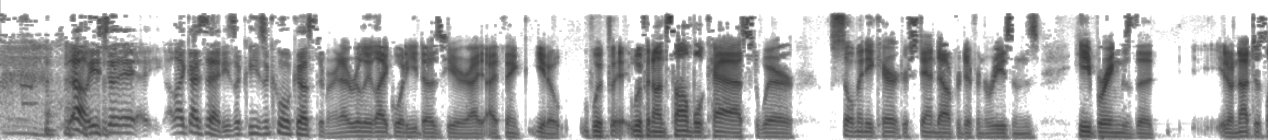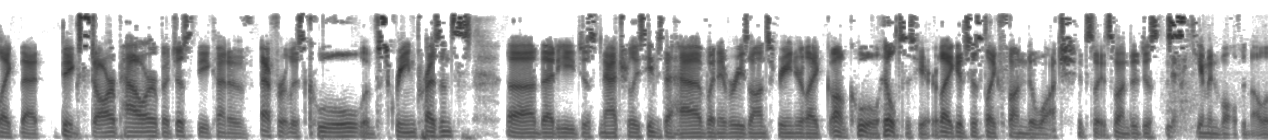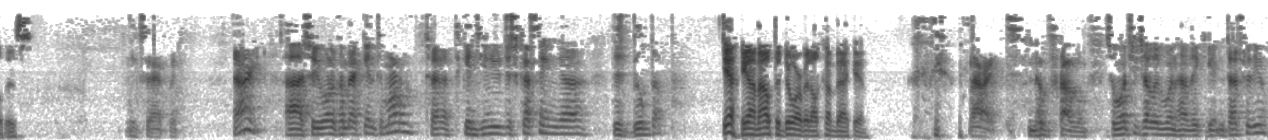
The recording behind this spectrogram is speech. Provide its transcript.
no, he's a, like I said, he's a he's a cool customer, and I really like what he does here. I, I think you know with with an ensemble cast where so many characters stand out for different reasons, he brings the you know not just like that big star power, but just the kind of effortless cool of screen presence uh, that he just naturally seems to have whenever he's on screen. You're like, oh, cool, Hilts is here. Like it's just like fun to watch. It's it's fun to just see him involved in all of this. Exactly. All right. Uh, so you want to come back in tomorrow to, to continue discussing uh, this build-up? Yeah, yeah. I'm out the door, but I'll come back in. All right, no problem. So why don't you tell everyone how they can get in touch with you?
